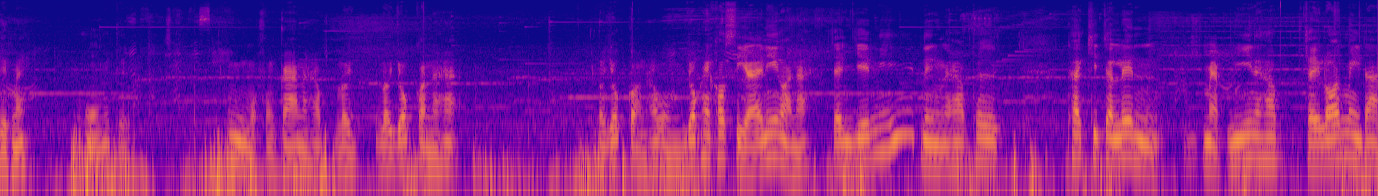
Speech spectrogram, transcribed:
ติดไหมโอ้ไม่ติดไม่มีหมวกสงการนะครับ เราเรายกก่อนนะฮะ เรายกก่อนครับผม ยกให้เขาเสียนี่ก่อนนะใจเย็นนิดหนึ่งนะครับ ถ้าถ้าคิดจะเล่นแมปนี้นะครับ ใจร้อนไม่ได้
